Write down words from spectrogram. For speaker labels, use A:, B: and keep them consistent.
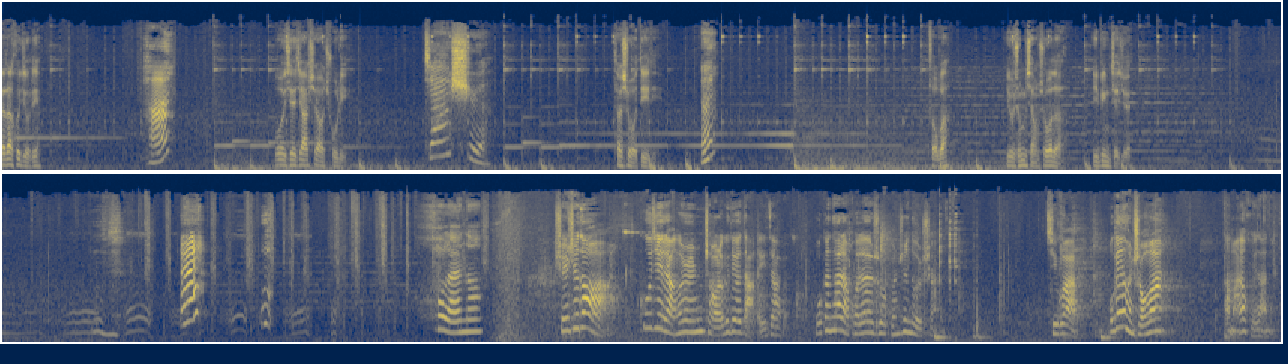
A: 带他回酒店。
B: 啊？
A: 我有些家事要处理。
B: 家事？
A: 他是我弟弟。
B: 嗯？
A: 走吧，有什么想说的，一并解决。
C: 后来呢？
B: 谁知道啊？估计两个人找了个地儿打了一架吧。我看他俩回来的时候浑身都是沙子。奇怪，我跟你很熟吗？干嘛要回答你？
